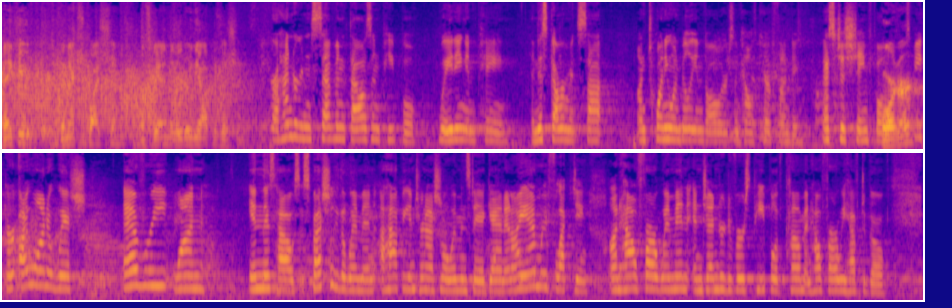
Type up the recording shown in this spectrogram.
Thank you. The next question, once again, the Leader of the Opposition. Speaker, 107,000 people waiting in pain, and this government sat on $21 billion in health care funding. That's just shameful. Order. Speaker, I want to wish everyone in this House, especially the women, a happy International Women's Day again. And I am reflecting on how far women and gender diverse people have come and how far we have to go.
